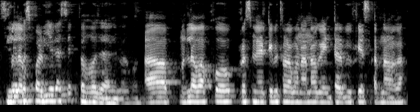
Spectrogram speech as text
सिलेबस पढ़िएगा सिर्फ़ तो हो जाएगा आप मतलब आपको पर्सनैलिटी भी थोड़ा बनाना होगा इंटरव्यू फेस करना होगा।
